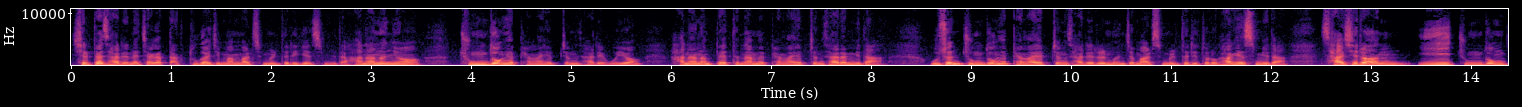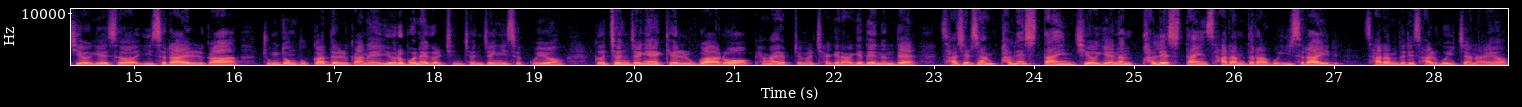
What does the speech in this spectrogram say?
실패 사례는 제가 딱 두 가지만 말씀을 드리겠습니다. 하나는요, 중동의 평화 협정 사례고요. 하나는 베트남의 평화 협정 사례입니다. 우선 중동의 평화협정 사례를 먼저 말씀을 드리도록 하겠습니다. 사실은 이 중동 지역에서 이스라엘과 중동 국가들 간에 여러 번에 걸친 전쟁이 있었고요. 그 전쟁의 결과로 평화협정을 체결하게 되는데 사실상 팔레스타인 지역에는 팔레스타인 사람들하고 이스라엘 사람들이 살고 있잖아요.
